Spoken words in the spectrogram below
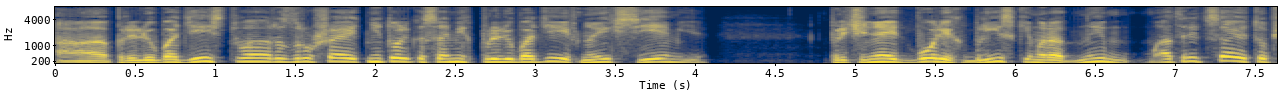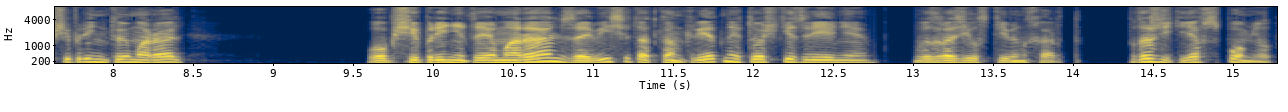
А прелюбодейство разрушает не только самих прелюбодеев, но и их семьи, причиняет боль их близким и родным, отрицает общепринятую мораль. Общепринятая мораль зависит от конкретной точки зрения, — возразил Стивен Харт. — Подождите, я вспомнил.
